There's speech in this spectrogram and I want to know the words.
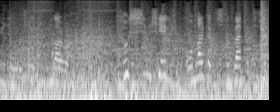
Video uğraşıyor bunlar var. Çok şimdi şey düşün. Onlar kaçıştı ben kaçıştım.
